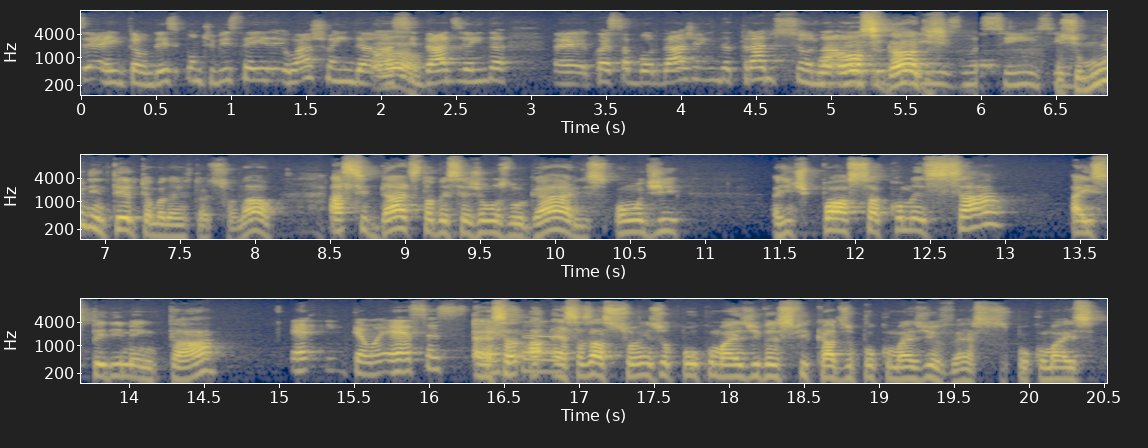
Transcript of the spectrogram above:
É, então, desse ponto de vista, eu acho ainda Ah. as cidades ainda é, com essa abordagem ainda tradicional Ah, as do cidades? turismo. Sim, sim. O mundo inteiro tem uma abordagem tradicional, as cidades talvez sejam os lugares onde a gente possa começar a experimentar É, então, essas, essa, essas- a- essas ações um pouco mais diversificadas, um pouco mais diversas, um pouco mais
